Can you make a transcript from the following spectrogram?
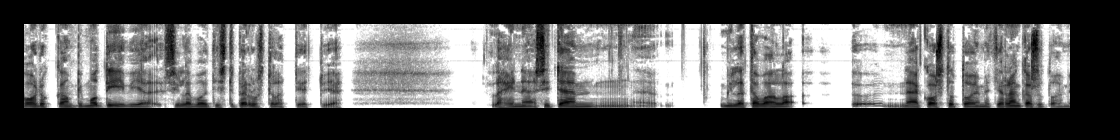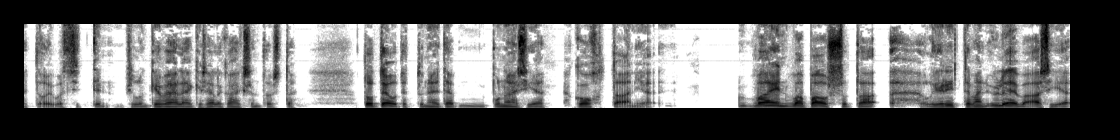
hohdokkaampi motiivi ja sillä voitiin sitten perustella tiettyjä lähinnä sitä, mm, millä tavalla nämä kostotoimet ja rankasutoimet olivat sitten silloin keväällä ja kesällä 18 toteutettu näitä punaisia kohtaan. Ja vain vapaussota oli riittävän ylevä asia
